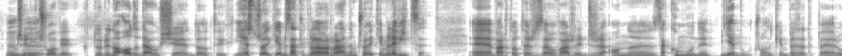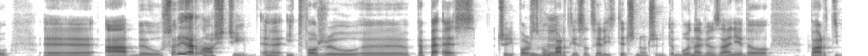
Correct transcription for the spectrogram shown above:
Mhm. czyli człowiek, który no, oddał się do tych. Jest człowiekiem zadeklarowanym człowiekiem lewicy. Warto też zauważyć, że on za komuny nie był członkiem BZPR-u, e, a był w Solidarności i tworzył PPS, czyli Polską Mhm. Partię Socjalistyczną, czyli to było nawiązanie do partii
